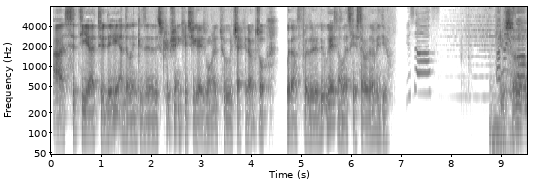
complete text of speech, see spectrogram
uh, Satya today and the link is in the description in case you guys wanted to check it out. So without further ado guys now let's get started with the video. Yusuf. Yusuf.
